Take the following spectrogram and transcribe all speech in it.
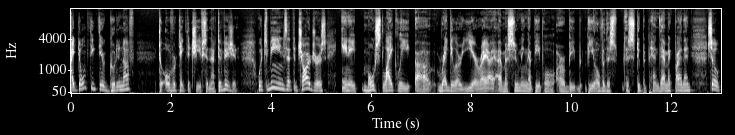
I don't think they're good enough to overtake the Chiefs in that division, which means that the Chargers, in a most likely uh, regular year, right? I, am assuming that people are be be over this this stupid pandemic by then. So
